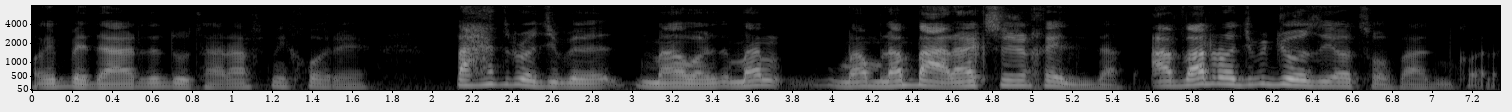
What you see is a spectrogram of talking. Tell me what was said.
آیا به درد دو طرف می‌خوره؟ بعد راجع به موارد من معمولا برعکسش خیلی دیدم. اول راجع به جزئیات صحبت می‌کنن.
